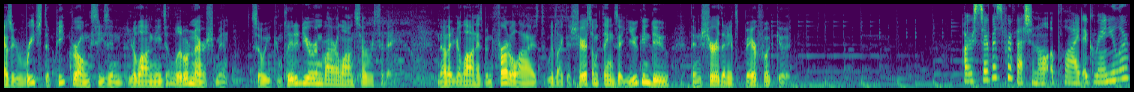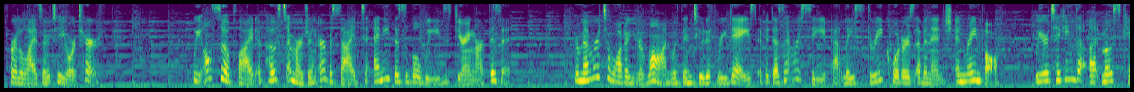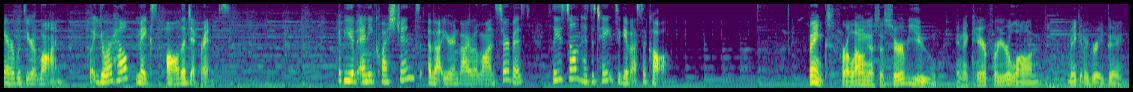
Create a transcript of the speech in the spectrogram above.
As we reach the peak growing season, your lawn needs a little nourishment, so we completed your EnviroLawn service today. Now that your lawn has been fertilized, we'd like to share some things that you can do to ensure that it's barefoot good. Our service professional applied a granular fertilizer to your turf. We also applied a post-emergent herbicide to any visible weeds during our visit. Remember to water your lawn within two to three days if it doesn't receive at least three quarters of an inch in rainfall. We are taking the utmost care with your lawn, but your help makes all the difference. If you have any questions about your EnviroLawn service, please don't hesitate to give us a call. Thanks for allowing us to serve you and to care for your lawn. Make it a great day.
